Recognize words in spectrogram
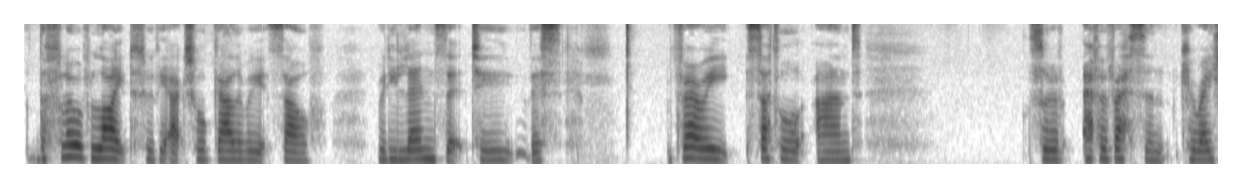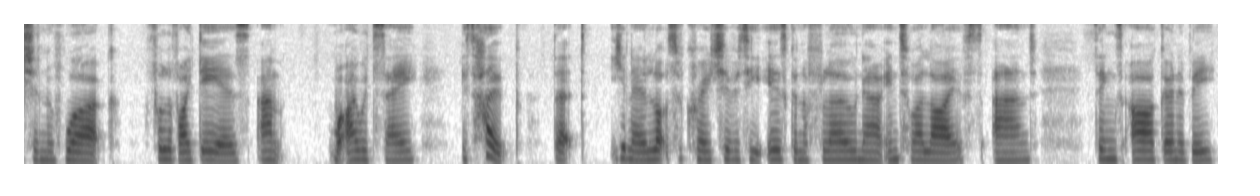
the flow of light through the actual gallery itself really lends it to this very subtle and sort of effervescent curation of work full of ideas and what I would say is hope that you know lots of creativity is going to flow now into our lives and things are going to be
